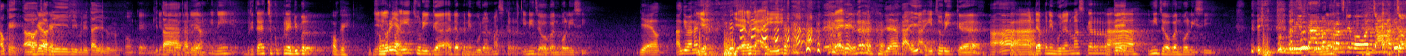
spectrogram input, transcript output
Oke, eh, Oke, cari di berita aja dulu. Oke, mungkin Kita lihat. yang ini beritanya cukup kredibel. Oke. Sumbernya? YLKI curiga ada penimbunan masker. Ini jawaban polisi. JL. Ah gimana? Iya, YLKI. eh, Oke, beneran. YLKI. YLKI curiga ah. Ah. ada penimbunan masker. Oke. Ini jawaban polisi. Itu berita apa transkrip wawancara, Cok?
